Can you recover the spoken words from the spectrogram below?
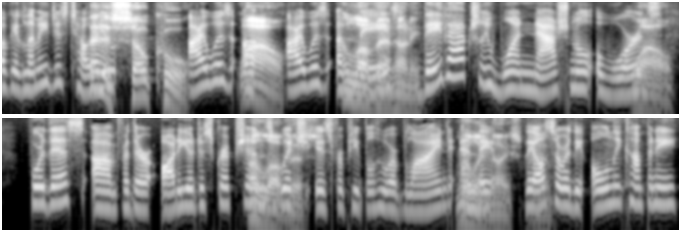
Okay, let me just tell That you. That is so cool. I was uh, Wow. I was I amazed. love that, honey. They've actually won national awards wow. For this um, for their audio descriptions, which this. is for people who are blind. and they nice, they also are the only company,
